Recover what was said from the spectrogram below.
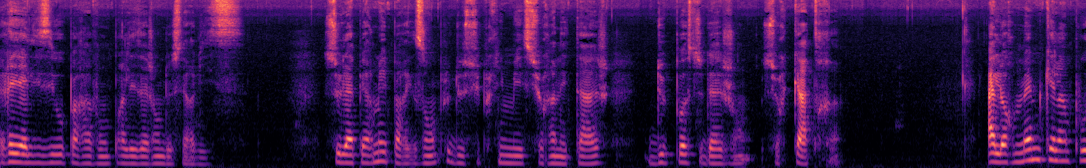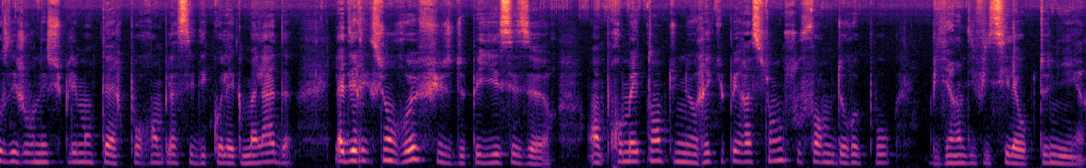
réalisé auparavant par les agents de service. Cela permet par exemple de supprimer sur un étage deux postes d'agents sur quatre. Alors même qu'elle impose des journées supplémentaires pour remplacer des collègues malades, la direction refuse de payer ces heures en promettant une récupération sous forme de repos bien difficile à obtenir.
